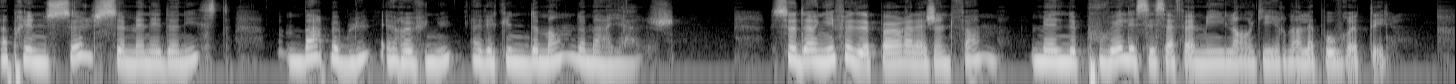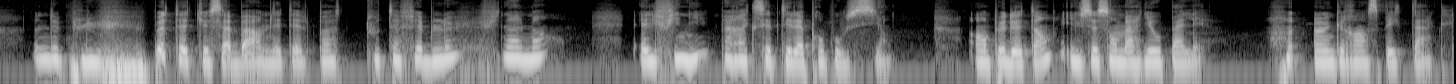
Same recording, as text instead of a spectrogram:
Après une seule semaine hédoniste, Barbe Bleue est revenue avec une demande de mariage. Ce dernier faisait peur à la jeune femme, mais elle ne pouvait laisser sa famille languir dans la pauvreté. De plus, peut-être que sa barbe n'était pas tout à fait bleue, finalement? Elle finit par accepter la proposition. En peu de temps, ils se sont mariés au palais. Un grand spectacle.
